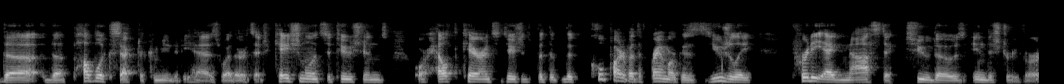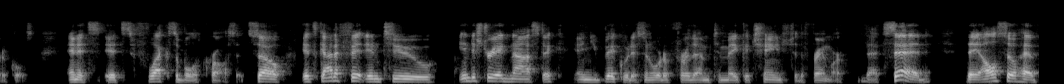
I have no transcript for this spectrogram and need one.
the the public sector community has, whether it's educational institutions or healthcare institutions. But the, the cool part about the framework is it's usually pretty agnostic to those industry verticals and it's it's flexible across it so it's got to fit into industry agnostic and ubiquitous in order for them to make a change to the framework. That said they also have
